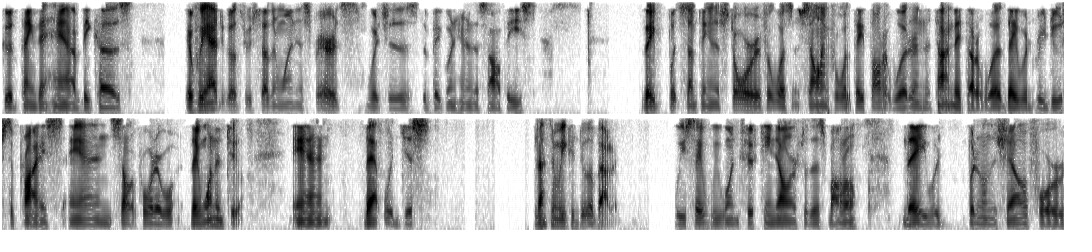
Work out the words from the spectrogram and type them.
good thing to have because if we had to go through Southern Wine and Spirits, which is the big one here in the southeast, they put something in a store if it wasn't selling for what they thought it would or in the time they thought it would, they would reduce the price and sell it for whatever they wanted to. And that would just nothing we could do about it. We say we want fifteen dollars for this bottle. They would put it on the shelf for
